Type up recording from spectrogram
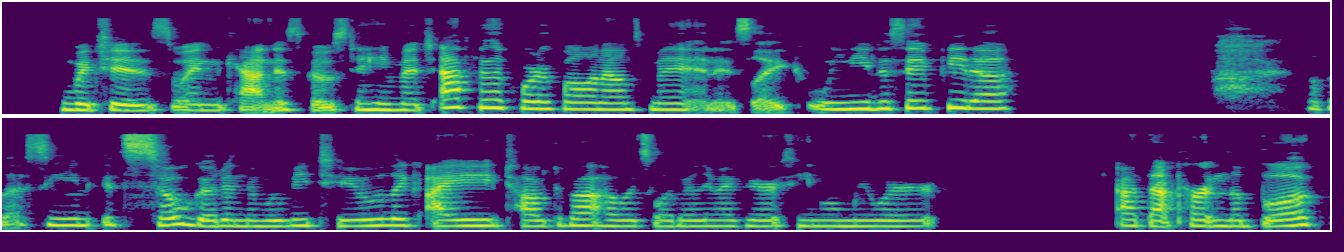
which is when Katniss goes to Haymitch after the quarter quell announcement and it's like, we need to save Peeta. Love that scene. It's so good in the movie too. Like I talked about how it's literally my favorite scene when we were at that part in the book.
